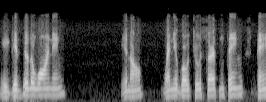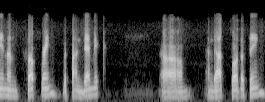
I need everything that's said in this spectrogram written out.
He gives you the warning, you know, when you go through certain things, pain and suffering, the pandemic, um, and that sort of thing.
